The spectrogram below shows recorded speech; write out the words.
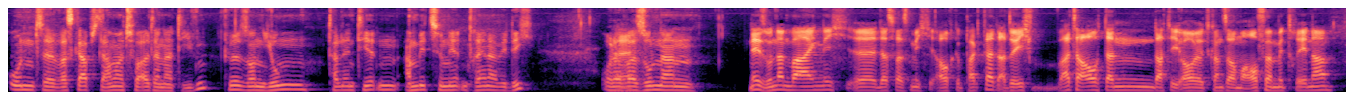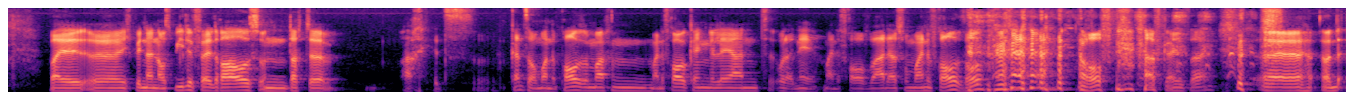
Und äh, was gab es damals für Alternativen für so einen jungen, talentierten, ambitionierten Trainer wie dich? Oder äh, war Sundern Nee, Sundern war eigentlich äh, das, was mich auch gepackt hat. Also ich hatte auch dann, dachte ich, oh, jetzt kannst du auch mal aufhören mit Trainer, weil äh, ich bin dann aus Bielefeld raus und dachte, ach, jetzt kannst du auch mal eine Pause machen, meine Frau kennengelernt, oder nee, meine Frau war da schon meine Frau, so. auf, darf gar nicht sagen. Äh, und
